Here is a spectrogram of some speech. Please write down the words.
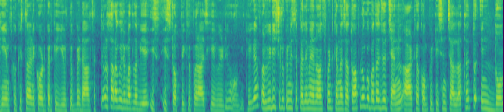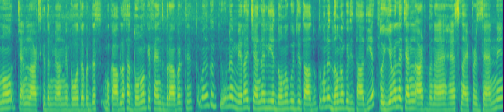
गेम्स को किस तरह रिकॉर्ड करके यूट्यूब पे डाल सकते हैं और सारा कुछ मतलब ये इस इस टॉपिक के ऊपर आज की वीडियो होगी, ठीक है? और वीडियो शुरू करने से पहले मैं अनाउंसमेंट करना चाहता हूँ। आप लोगों को पता जो चैनल आर्ट का कॉम्पिटिशन चल रहा था तो इन दोनों चैनल आर्ट्स के दरमियान में बहुत ज़बरदस्त मुकाबला था। दोनों के फैंस बराबर थे। तो मैंने कहा, क्यों ना मेरा चैनल ये दोनों को जिता दूँ? तो मैंने दोनों को जिता दिया। तो ये वाला चैनल आर्ट बनाया है स्नाइपर जैन ने,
